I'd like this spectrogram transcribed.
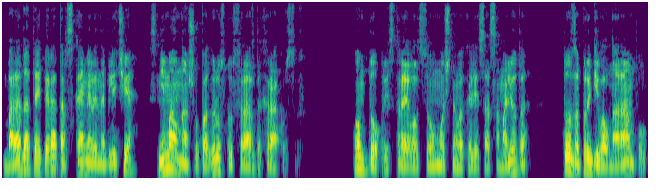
Бородатый оператор с камерой на плече снимал нашу погрузку с разных ракурсов. Он то пристраивался у мощного колеса самолета, то запрыгивал на рампу,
